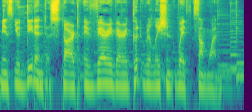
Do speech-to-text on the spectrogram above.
means you didn't start a very, very good relation with someone.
